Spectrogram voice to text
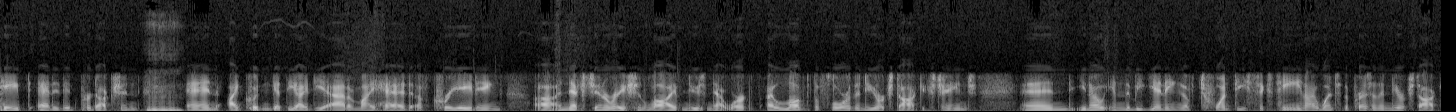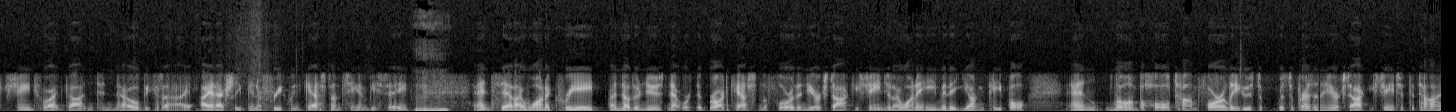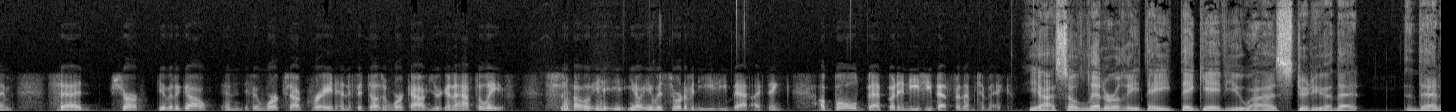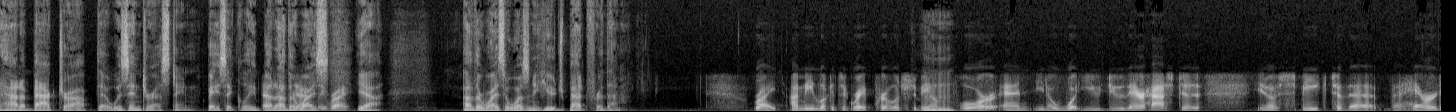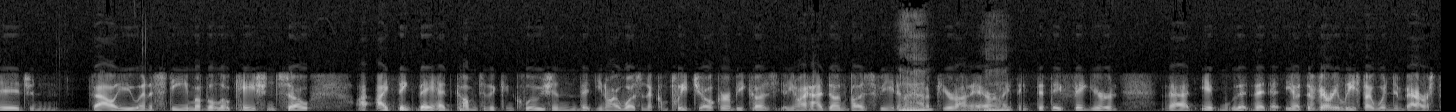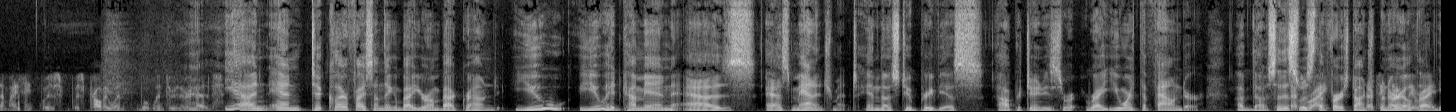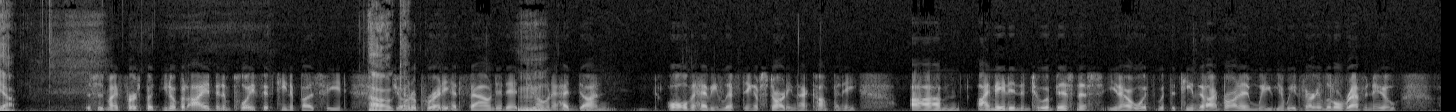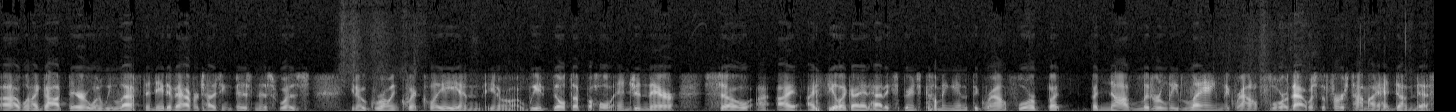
taped, edited production. Mm-hmm. And I couldn't get the idea out of my head of creating uh, a next generation live news network. I loved the floor of the New York Stock Exchange. And, you know, in the beginning of 2016, I went to the president of the New York Stock Exchange, who I'd gotten to know because I, I had actually been a frequent guest on CNBC, mm-hmm. and said, I want to create another news network that broadcasts on the floor of the New York Stock Exchange, and I want to aim it at young people. And lo and behold, Tom Farley, who was the president of the New York Stock Exchange at the time, said, sure, give it a go. And if it works out, great. And if it doesn't work out, you're going to have to leave. So it, you know, it was sort of an easy bet. I think a bold bet, but an easy bet for them to make. Yeah. So literally, they they gave you a studio that that had a backdrop that was interesting, basically. But otherwise, exactly right. yeah. Otherwise, it wasn't a huge bet for them. Right. I mean, look, it's a great privilege to be mm-hmm. on the Mm-hmm. floor, and you know what you do there has to, you know, speak to the the heritage and value and esteem of the location. So I think they had come to the conclusion that you know I wasn't a complete joker because you know I had done BuzzFeed and mm-hmm. I had appeared on air, mm-hmm. and I think that they figured that it that, that, you know at the very least I wouldn't embarrass them. I think was was probably when, what went through their heads. Yeah, and and to clarify something about your own background, you you had come in as as management in those two previous opportunities, right? You weren't the founder of those, so this That's was right. the first entrepreneurial exactly thing. Right. Yeah. This is my first, but you know, but I had been employee 15 at BuzzFeed. Oh, okay. Jonah Peretti had founded it. Mhm. Jonah had done all the heavy lifting of starting that company. Um, I made it into a business, you know, with with the team that I brought in. We you know, we had very little revenue uh, when I got there. When we left, the native advertising business was, you know, growing quickly, and you know, we had built up a whole engine there. So I I feel like I had had experience coming in at the ground floor, but but not literally laying the ground floor. That was the first time I had done this.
